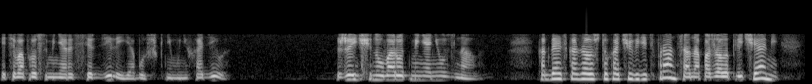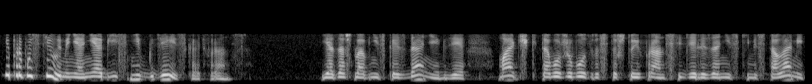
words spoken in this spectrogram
Эти вопросы меня рассердили, я больше к нему не ходила. Женщина у ворот меня не узнала. Когда я сказала, что хочу видеть Франца, она пожала плечами и пропустила меня, не объяснив, где искать Франца. Я зашла в низкое здание, где мальчики того же возраста, что и Франц, сидели за низкими столами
